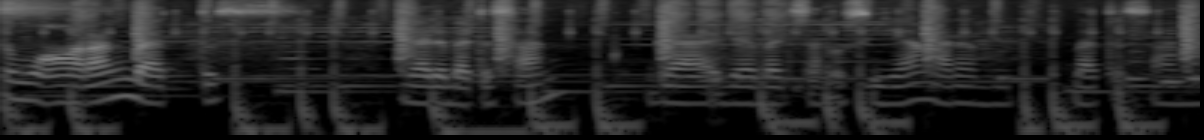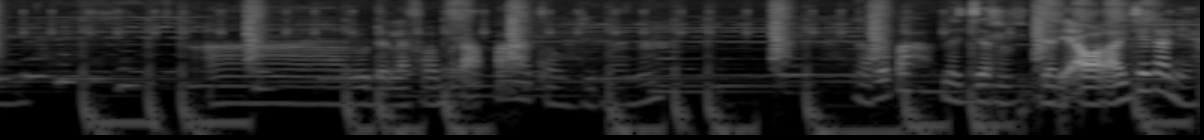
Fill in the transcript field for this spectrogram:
semua orang batas nggak ada batasan nggak ada batasan usia nggak ada batasan uh, lu udah level berapa atau gimana. Nggak apa-apa belajar dari awal aja kan ya?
